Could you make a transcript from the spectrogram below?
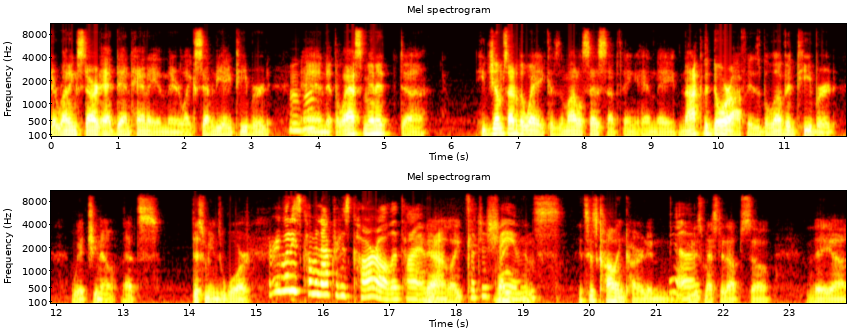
a running start at Dan Tanna in their like 78 T-Bird Mm-hmm. and at the last minute uh, he jumps out of the way because the model says something and they knock the door off his beloved T-Bird which you know that's this means war Everybody's coming after his car all the time. yeah like It's such a like, shame. it's it's his calling card, and Yeah. he just messed it up. So they uh,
